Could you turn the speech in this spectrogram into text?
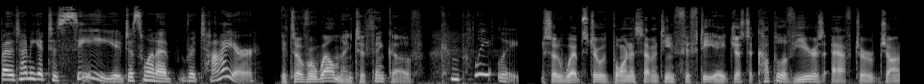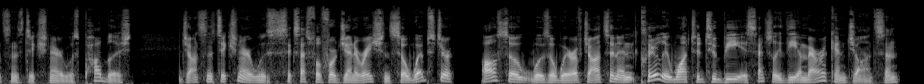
By the time you get to C, you just want to retire. It's overwhelming to think of. Completely. So Webster was born in 1758, just a couple of years after Johnson's dictionary was published. Johnson's dictionary was successful for generations. So Webster also was aware of Johnson and clearly wanted to be essentially the American Johnson.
